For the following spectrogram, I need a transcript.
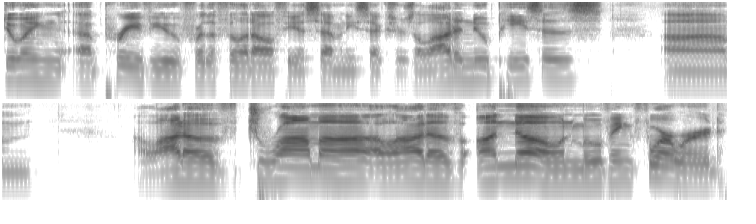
doing a preview for the Philadelphia 76ers. A lot of new pieces, um, a lot of drama, a lot of unknown moving forward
